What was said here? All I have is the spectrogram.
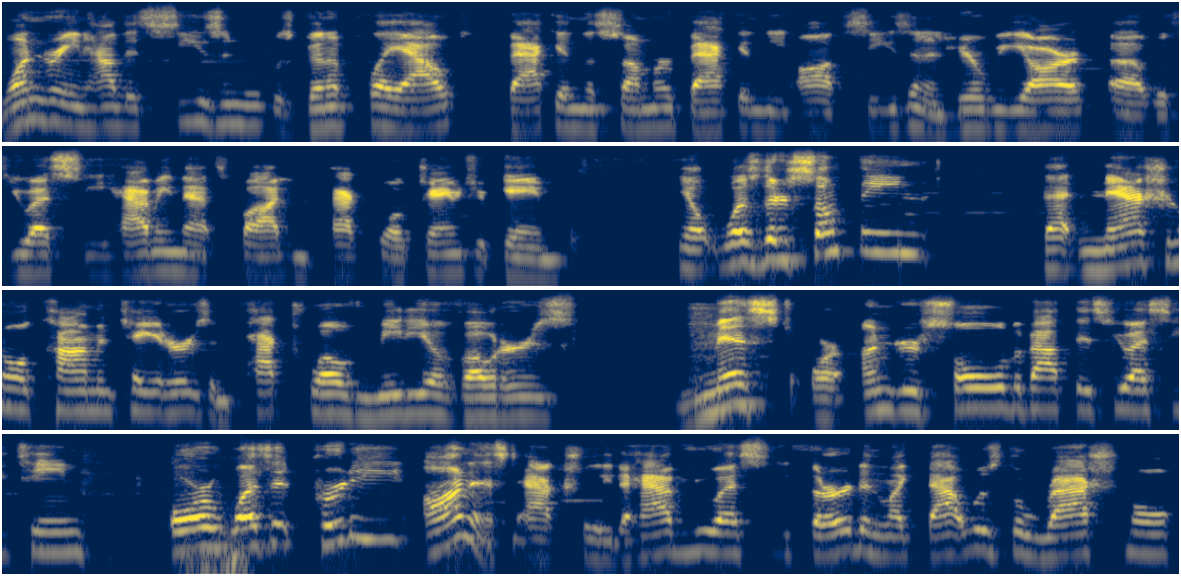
wondering how this season was going to play out back in the summer, back in the off season, and here we are uh, with USC having that spot in the Pac-12 championship game. You know, was there something that national commentators and Pac-12 media voters missed or undersold about this USC team? Or was it pretty honest actually to have USC third and like that was the rational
